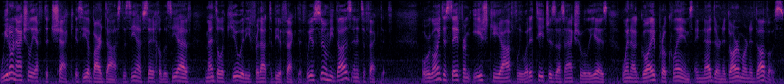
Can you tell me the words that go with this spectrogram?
we don't actually have to check is he a bardas? Does he have seichel? Does he have mental acuity for that to be effective? We assume he does, and it's effective. What we're going to say from Ish Kiyafli, what it teaches us actually is when a goy proclaims a neder, nedarim, or nedavos,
